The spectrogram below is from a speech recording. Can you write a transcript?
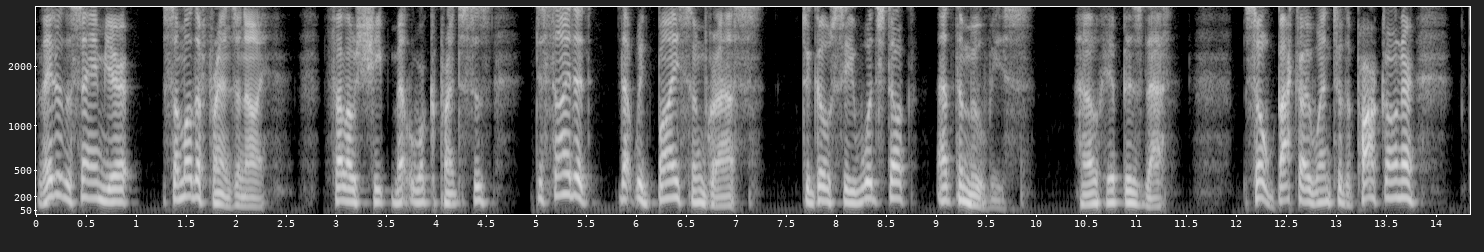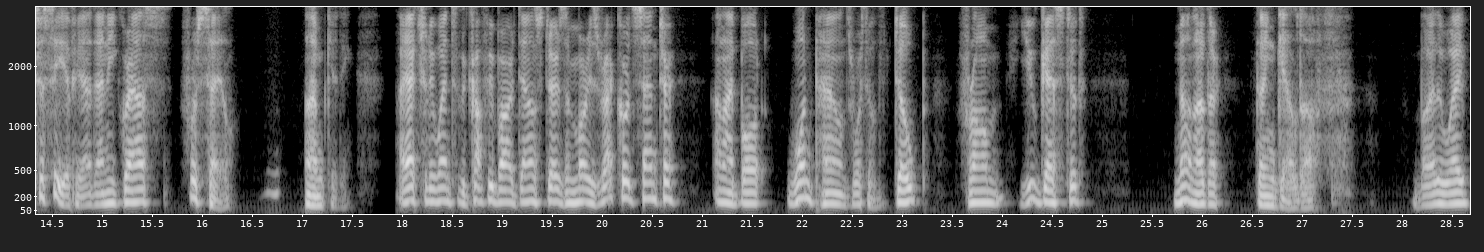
Later the same year, some other friends and I, fellow sheet metalwork apprentices, decided that we'd buy some grass to go see Woodstock at the movies. How hip is that? So back I went to the park owner to see if he had any grass for sale. I'm kidding. I actually went to the coffee bar downstairs in Murray's Record Centre and I bought one pound's worth of dope from, you guessed it, none other than Geldof. By the way,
